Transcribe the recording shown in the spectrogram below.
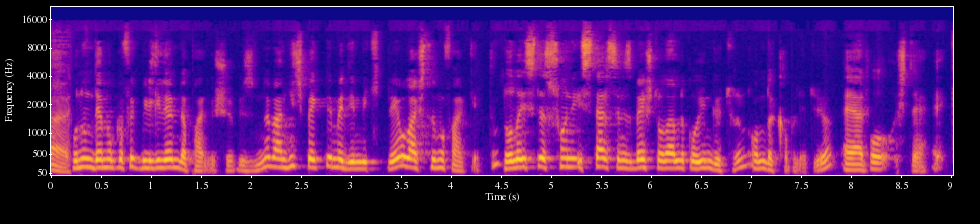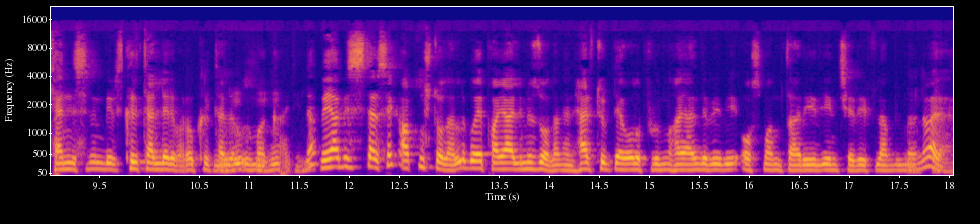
Evet. Bunun demografik bilgilerini de paylaşıyor bizimle. Ben hiç beklemediğim bir kitleye ulaştığımı fark ettim. Dolayısıyla Sony isterseniz 5 dolarlık oyun götürün onu da kabul ediyor. Eğer o işte e, kendisinin bir kriterleri var. O kriterlere uymak kaydıyla. Veya biz istersek 60 dolarlık o hep hayalimizde olan yani her Türk developer'ın hayalinde bir, bir Osmanlı tarihi, Yeniçeri falan bilmem ne var ya.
